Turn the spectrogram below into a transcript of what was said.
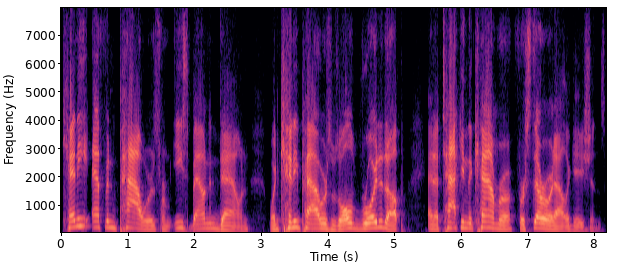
Kenny effing Powers from Eastbound and Down, when Kenny Powers was all roided up and attacking the camera for steroid allegations.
